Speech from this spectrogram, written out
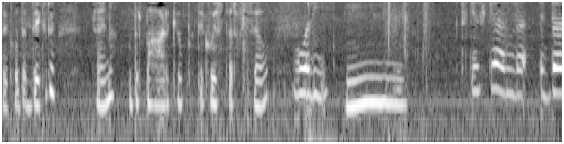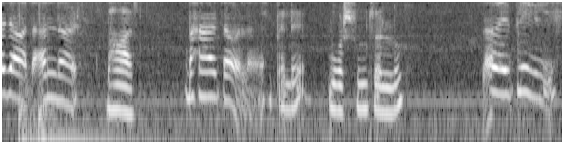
देखो उधर देख रहे हो चाइना उधर पहाड़ के ऊपर देखो इस तरफ़ से आओ बोरी हम्म किसके अंदर इधर जाना अंदर बाहर बाहर जाना है पहले वॉशरूम चल लो प्लीज़ प्लीज़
